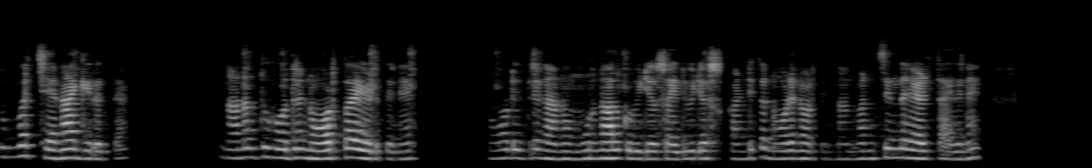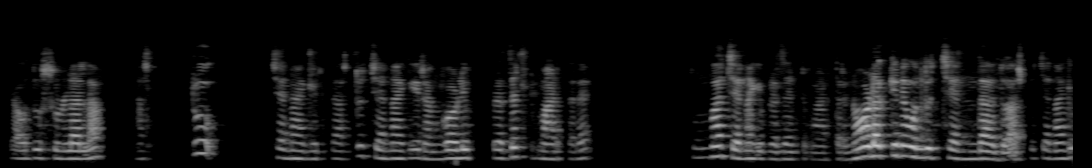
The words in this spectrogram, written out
ತುಂಬ ಚೆನ್ನಾಗಿರುತ್ತೆ. ನಾನಂತೂ ಹೋದರೆ ನೋಡ್ತಾ ಇರ್ತೀನಿ. ನೋಡಿದರೆ ನಾನು ಮೂರು ನಾಲ್ಕು ವೀಡಿಯೋಸ್ ಐದು ವೀಡಿಯೋಸ್ ಖಂಡಿತ ನೋಡೇ ನೋಡ್ತೀನಿ. ನಾನು ಮನಸ್ಸಿಂದ ಹೇಳ್ತಾ ಇದ್ದೀನಿ. ಯಾವುದು ಸುಳ್ಳಲ್ಲ. ಅಷ್ಟು ಚೆನ್ನಾಗಿರುತ್ತೆ. ಅಷ್ಟು ಚೆನ್ನಾಗಿ ರಂಗೋಲಿ ಪ್ರೆಸೆಂಟ್ ಮಾಡ್ತಾರೆ. ತುಂಬ ಚೆನ್ನಾಗಿ ಪ್ರೆಸೆಂಟ್ ಮಾಡ್ತಾರೆ. ನೋಡೋಕ್ಕೇ ಒಂದು ಚೆಂದ ಅದು. ಅಷ್ಟು ಚೆನ್ನಾಗಿ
